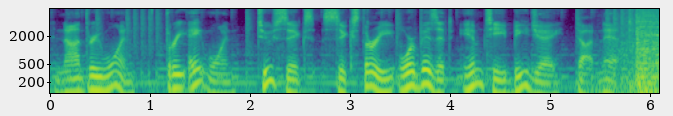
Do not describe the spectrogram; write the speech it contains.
at 931 381 2663 or visit mtbj.net.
